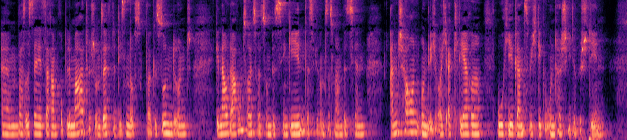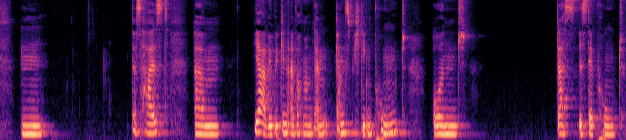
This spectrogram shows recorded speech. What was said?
ähm, was ist denn jetzt daran problematisch? Und Säfte, die sind doch super gesund und genau darum soll es heute so ein bisschen gehen, dass wir uns das mal ein bisschen anschauen und ich euch erkläre, wo hier ganz wichtige Unterschiede bestehen. Mm. Das heißt, ähm, ja, wir beginnen einfach mal mit einem ganz wichtigen Punkt und das ist der Punkt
